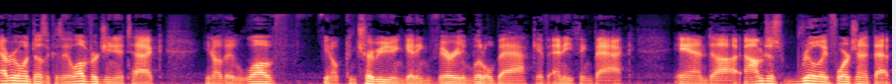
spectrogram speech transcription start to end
everyone does it because they love Virginia Tech. You know, they love you know contributing getting very little back, if anything, back. And uh, I'm just really fortunate that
